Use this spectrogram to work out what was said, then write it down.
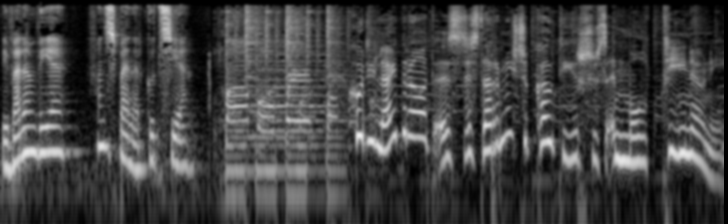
Die warm weer van Spanner Kutsie. Goed, die leidraad is dis darm nie so koud hier soos in Molteno nie.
